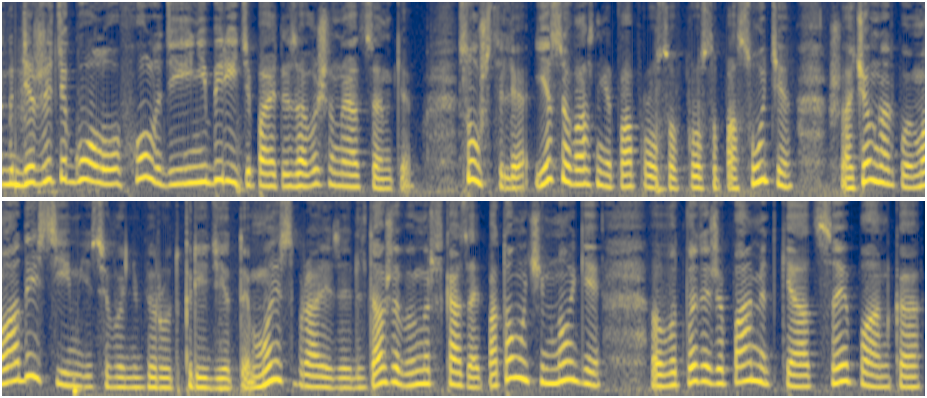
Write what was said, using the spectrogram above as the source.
Держите голову в холоде и не берите по этой завышенной оценке. Слушатели, если у вас нет вопросов просто по сути, о чем надо помнить? Молодые семьи сегодня берут кредиты. Мы собрались для того, чтобы им рассказать. Потом очень многие, э, вот в этой же памятке отце банка,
